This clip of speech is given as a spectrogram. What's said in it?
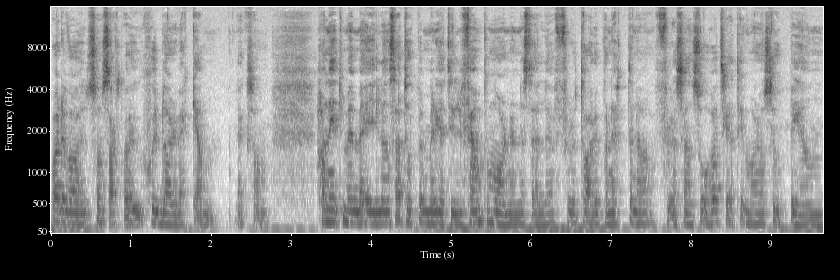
Ja, det var som sagt var sju dagar i veckan. Liksom. Han inte med mejlen, satt uppe med det till fem på morgonen istället för att ta det på nätterna. För att sen sova tre timmar och så upp igen.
